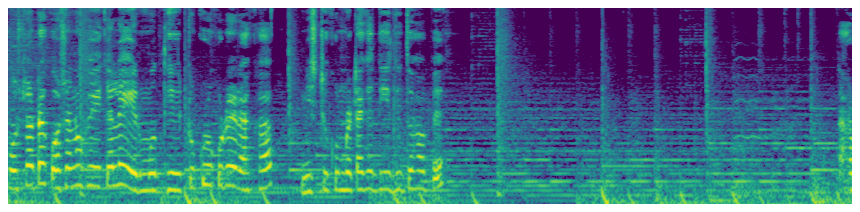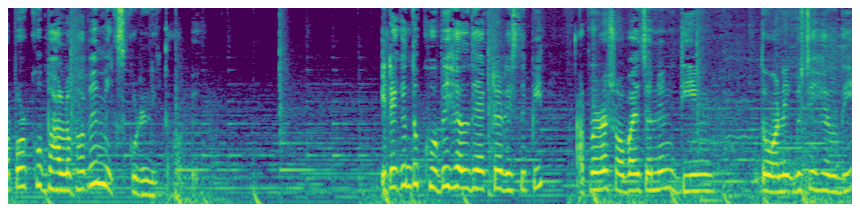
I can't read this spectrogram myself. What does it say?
মশলাটা কষানো হয়ে গেলে এর মধ্যে টুকরো করে রাখা মিষ্টি কুমড়াটাকে দিয়ে দিতে হবে। তারপর খুব ভালোভাবে মিক্স করে নিতে হবে। এটা কিন্তু খুবই হেলদি একটা রেসিপি আপনারা সবাই জানেন, ডিম তো অনেক বেশি হেলদি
